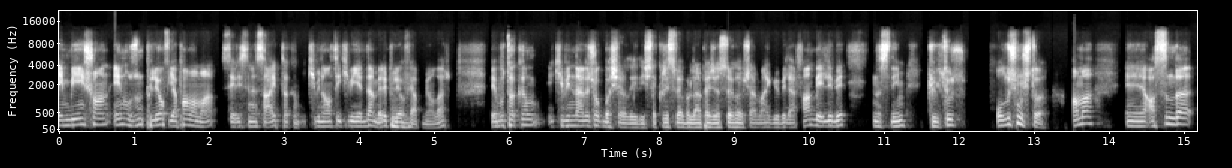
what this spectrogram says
NBA'in şu an en uzun playoff yapamama serisine sahip takım. 2006-2007'den beri playoff Hı hı. yapmıyorlar. Ve bu takım 2000'lerde çok başarılıydı işte. Chris Webber'lar, Peja Stojakovic'ler, Mike Bibby'ler falan belli bir nasıl diyeyim kültür oluşmuştu. Ama e, aslında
